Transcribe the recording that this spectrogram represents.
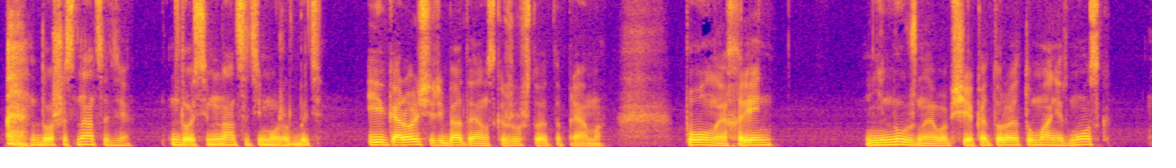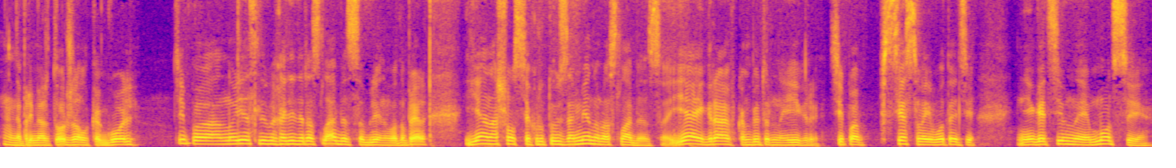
до 16, до 17, может быть. И, короче, ребята, я вам скажу, что это прямо полная хрень ненужная вообще, которая туманит мозг. Например, тот же алкоголь. Типа, ну если вы хотите расслабиться, блин, вот, например, я нашел себе крутую замену расслабиться. Я играю в компьютерные игры. Типа, все свои вот эти негативные эмоции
